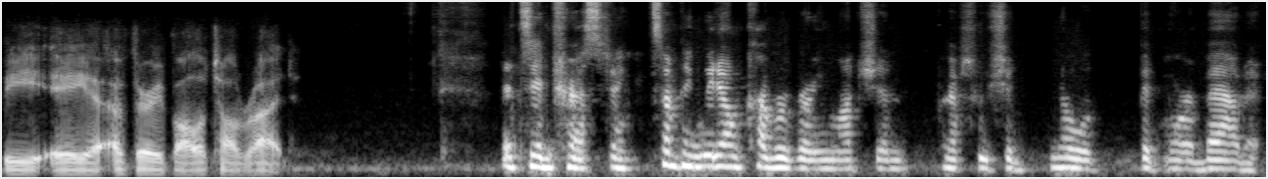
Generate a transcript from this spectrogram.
be a, a very volatile ride. That's interesting. Something we don't cover very much, and perhaps we should know a bit more about it.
